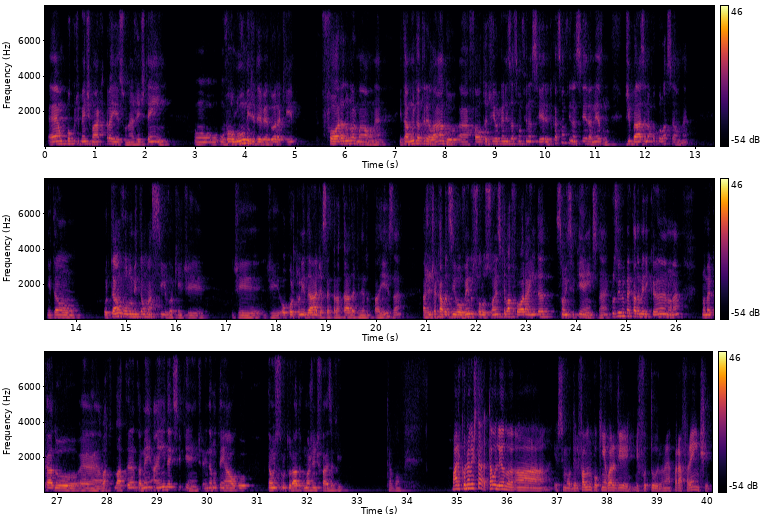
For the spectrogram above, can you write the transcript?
é um pouco de benchmark para isso, né, a gente tem um, um volume de devedor aqui fora do normal, né, e está muito atrelado à falta de organização financeira, educação financeira mesmo, de base na população, né? Então, por ter um volume tão massivo aqui de, de, de oportunidade a ser tratada aqui dentro do país, né? A gente acaba desenvolvendo soluções que lá fora ainda são incipientes, né? Inclusive no mercado americano, né? No mercado é, Latam também ainda é incipiente, ainda não tem algo tão estruturado como a gente faz aqui. Tá bom. Mário, quando a gente está tá olhando uh, esse modelo, falando um pouquinho agora de, de futuro, né, para frente,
